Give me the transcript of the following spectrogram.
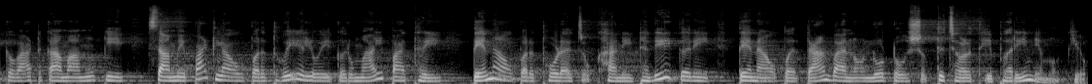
એક વાટકામાં મૂકી સામે પાટલા ઉપર ધોયેલો એક રૂમાલ પાથરી, તેના ઉપર થોડા ચોખાની ઢગલી કરી, તેના ઉપર તાંબાનો લોટો શુદ્ધ જળથી ભરીને મૂક્યો.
